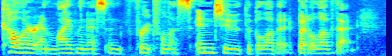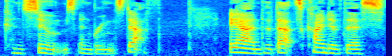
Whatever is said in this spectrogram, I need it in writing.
color and liveliness and fruitfulness into the beloved, but a love that consumes and brings death. And that that's kind of this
